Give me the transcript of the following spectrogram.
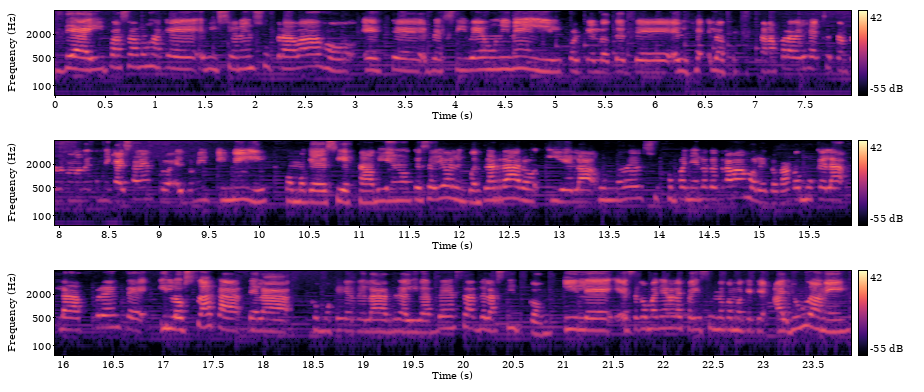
De ahí pasamos a que Visión en su trabajo este, recibe un email, porque los, desde el, los que están afuera del se están tratando de comunicarse adentro, él un email como que si está bien o qué sé yo, lo encuentra raro y él a uno de sus compañeros de trabajo le toca como que la, la frente y lo saca de la como que de la realidad de esa de la sitcom y le ese compañero le está diciendo como que, que ayúdame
